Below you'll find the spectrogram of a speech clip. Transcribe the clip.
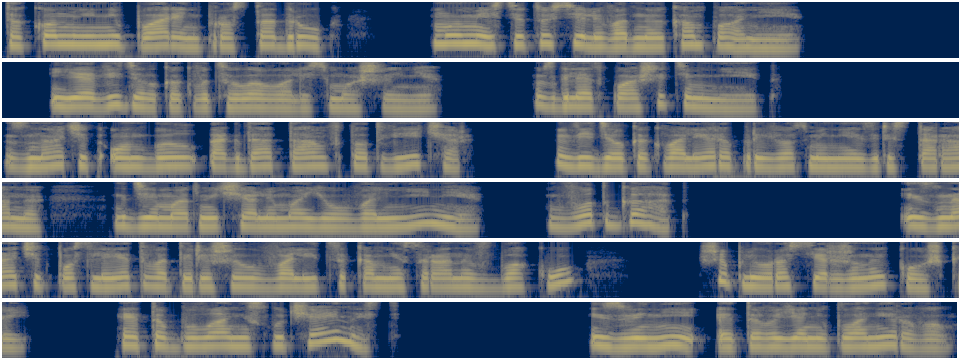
«Так он мне не парень, просто друг. Мы вместе тусили в одной компании. Я видел, как вы целовались в машине. Взгляд Паши темнеет. Значит, он был тогда там в тот вечер? Видел, как Валера привез меня из ресторана, где мы отмечали мое увольнение? Вот гад. И значит, после этого ты решил ввалиться ко мне с раны в боку? Шиплю рассерженной кошкой. Это была не случайность? Извини, этого я не планировал,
